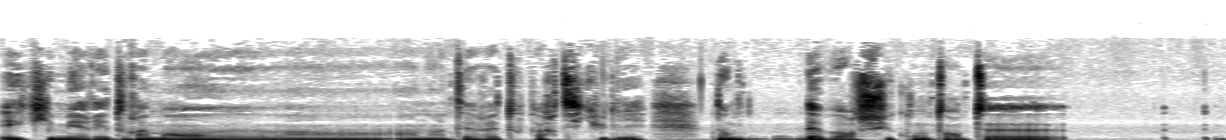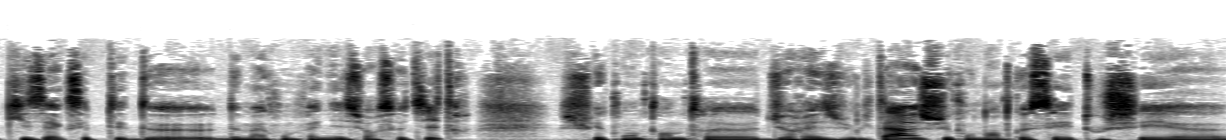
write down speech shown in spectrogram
et qui méritent vraiment un, intérêt tout particulier. Donc d'abord, je suis contente qu'ils aient accepté de, m'accompagner sur ce titre. Je suis contente euh, du résultat. Je suis contente que ça ait touché euh,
